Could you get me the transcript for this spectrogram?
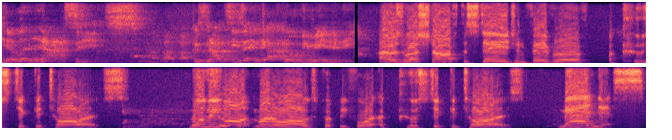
Killing Nazis. Because Nazis ain't got no humanity. I was rushed off the stage in favor of acoustic guitars. Movie monologues put before acoustic guitars. Madness!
